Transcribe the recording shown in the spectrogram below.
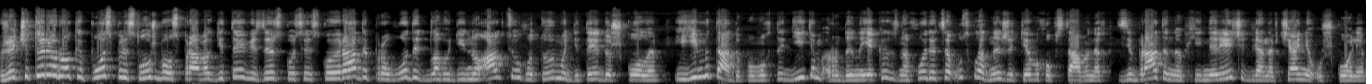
Чотири роки поспіль служба у справах дітей Візирської сільської ради проводить благодійну акцію Готуємо дітей до школи. Її мета допомогти дітям, родини яких знаходяться у складних життєвих обставинах, зібрати необхідні речі для навчання у школі.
